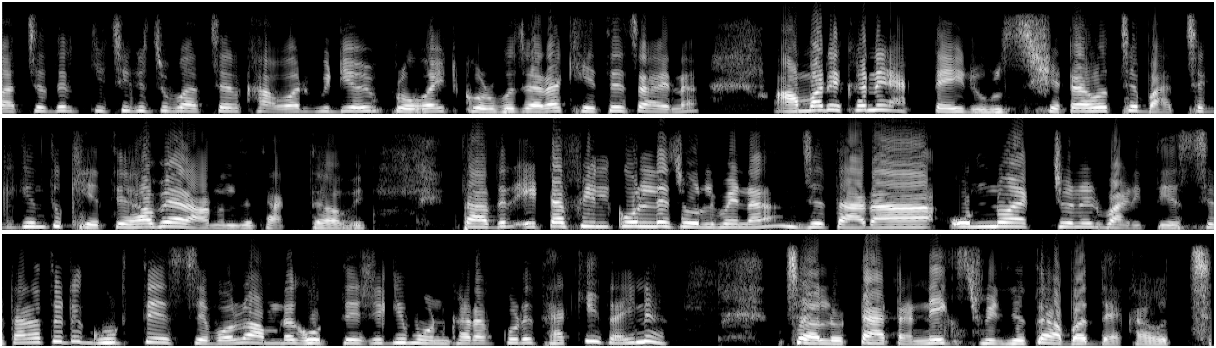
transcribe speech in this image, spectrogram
বাচ্চাদের, কিছু কিছু বাচ্চার খাওয়ার ভিডিও আমি প্রোভাইড করব, যারা খেতে চায় না। আমার এখানে একটাই রুলস সেটা হচ্ছে বাচ্চাকে কিন্তু খেতে হবে আর আনন্দে থাকতে হবে। তাদের এটা ফিল করলে চলবে না যে তারা অন্য একজনের বাড়িতে এসছে। তারা তো এটা ঘুরতে এসছে, বলো। আমরা ঘুরতে এসে কি মন খারাপ করে থাকি, তাই না? চলো, টাটা নেক্সট ভিডিওতে আবার দেখা হচ্ছে।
